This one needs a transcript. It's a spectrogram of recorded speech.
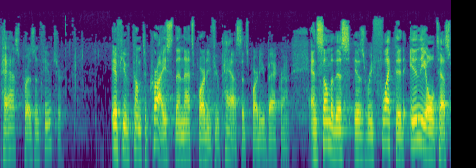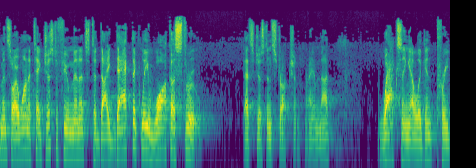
Past, present, future. If you've come to Christ, then that's part of your past, that's part of your background. And some of this is reflected in the Old Testament, so I want to take just a few minutes to didactically walk us through. That's just instruction, right? I'm not waxing elegant, pre-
